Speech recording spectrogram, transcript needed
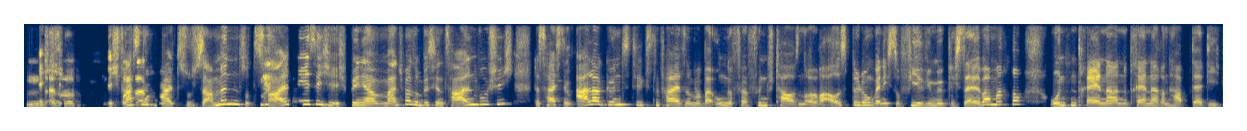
Und ich, also Ich fasse nochmal zusammen, so zahlenmäßig. Ich bin ja manchmal so ein bisschen zahlenwuschig. Das heißt, im allergünstigsten Fall sind wir bei ungefähr 5000 Euro Ausbildung, wenn ich so viel wie möglich selber mache und einen Trainer, eine Trainerin habe, der die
